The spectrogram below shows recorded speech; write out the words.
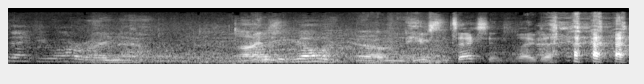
think you are right now? Uh, How's it going? Um, Houston Texans, like that.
